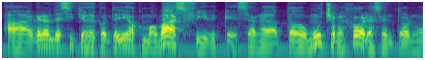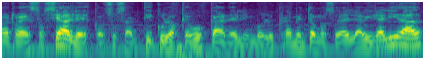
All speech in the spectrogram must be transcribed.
A grandes sitios de contenido como BuzzFeed, que se han adaptado mucho mejor a ese entorno de redes sociales con sus artículos que buscan el involucramiento emocional y la viralidad,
